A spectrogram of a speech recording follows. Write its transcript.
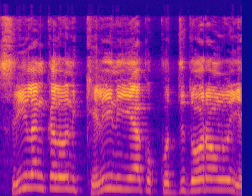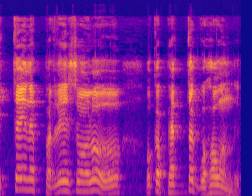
శ్రీలంకలోని కెలీనియాకు కొద్ది దూరంలో ఎత్తైన ప్రదేశంలో ఒక పెద్ద గుహ ఉంది.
